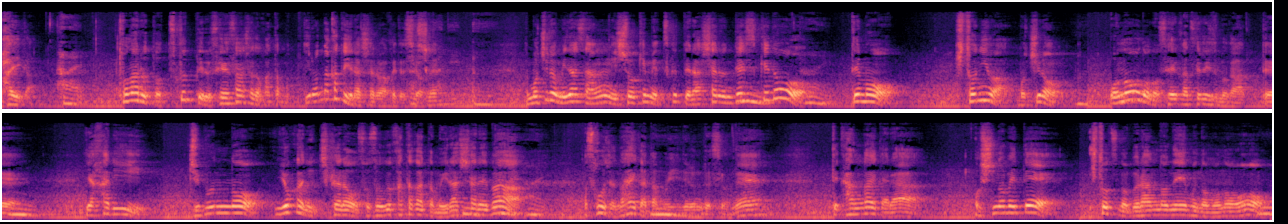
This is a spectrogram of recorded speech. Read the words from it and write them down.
パイが。はい、となると作ってる生産者の方もいろんな方いらっしゃるわけですよね、うん、もちろん皆さん一生懸命作ってらっしゃるんですけど、うん。はい、でも人にはもちろんおのおのの生活リズムがあって、やはり自分の余暇に力を注ぐ方々もいらっしゃれば、はいはい、そうじゃない方もいるんですよね、って考えたらおしのべて一つのブランドネームのものを、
